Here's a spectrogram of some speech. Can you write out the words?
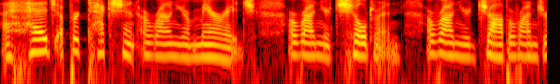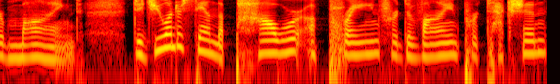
a hedge of protection around your marriage, around your children, around your job, around your mind. Did you understand the power of praying for divine protection?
